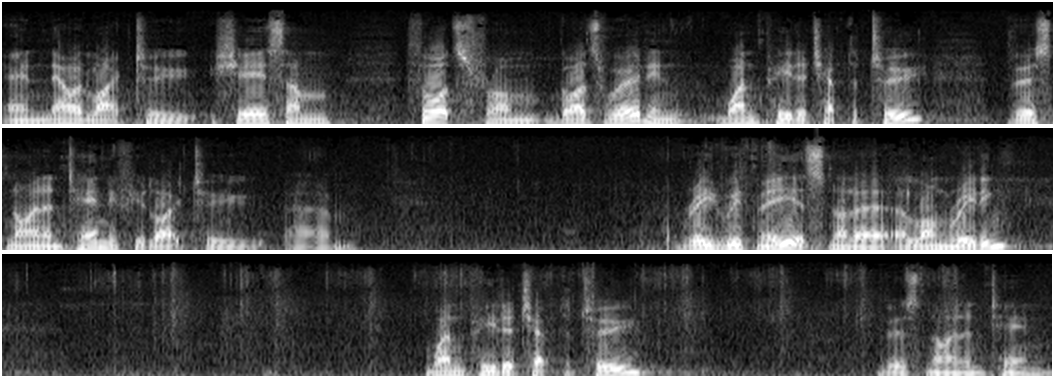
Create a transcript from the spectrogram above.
And now I'd like to share some thoughts from God's Word in 1 Peter chapter 2, verse 9 and 10, if you'd like to um, read with me. It's not a, a long reading. 1 Peter chapter 2, verse 9 and 10.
